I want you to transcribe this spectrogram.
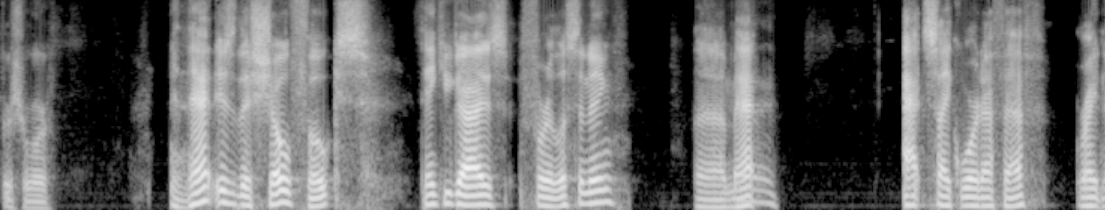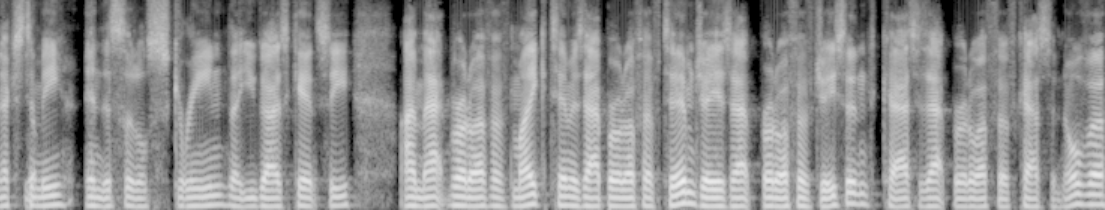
for sure. And that is the show, folks. Thank you guys for listening. Uh, Matt at Psych Ward FF right next yep. to me in this little screen that you guys can't see. I'm at Broto FF Mike. Tim is at Broto FF Tim. Jay is at Broto FF Jason. Cass is at Broto FF Casanova.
